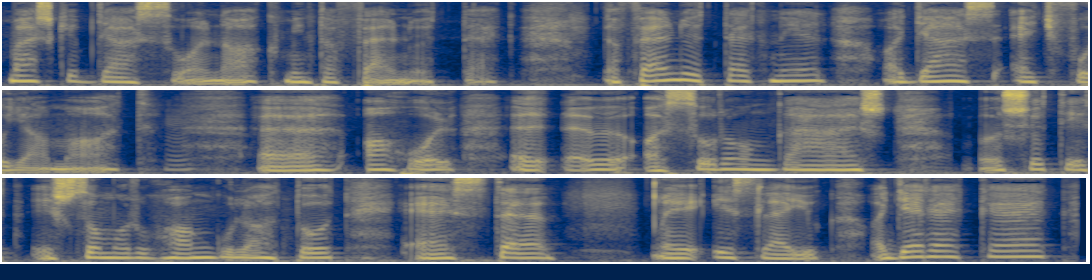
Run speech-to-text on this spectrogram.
másképp gyászolnak, mint a felnőttek. A felnőtteknél a gyász egy folyamat, hmm. eh, ahol eh, a szorongást, sötét és szomorú hangulatot, ezt eh, észleljük. A gyerekek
